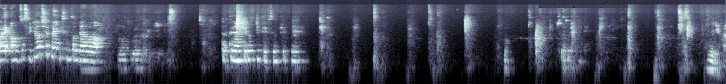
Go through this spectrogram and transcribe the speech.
Ale on to svítilo červeně, když jsem tam dávala. Tak to nějaký rozbitý jsem všechny. Uvidíme.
